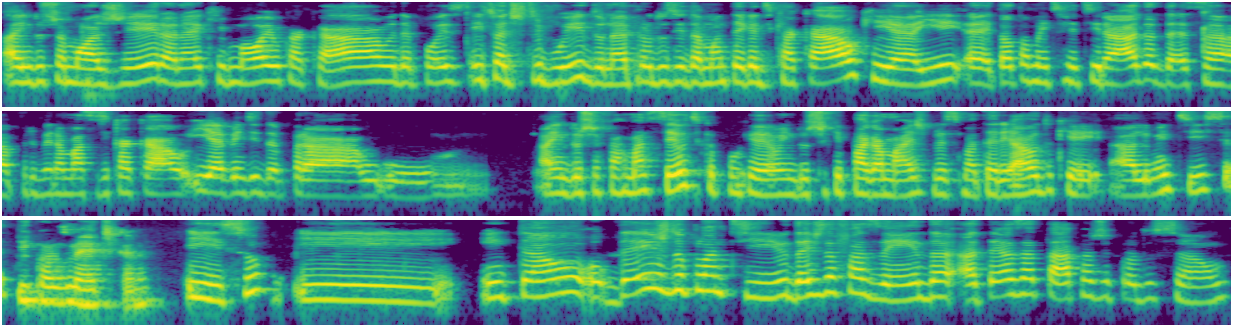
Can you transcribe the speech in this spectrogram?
a indústria moageira, né, que moe o cacau e depois isso é distribuído, né, produzida a manteiga de cacau, que aí é totalmente retirada dessa primeira massa de cacau e é vendida para a indústria farmacêutica, porque é uma indústria que paga mais por esse material do que a alimentícia. E cosmética, né? Isso. E então, desde o plantio, desde a fazenda até as etapas de produção,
